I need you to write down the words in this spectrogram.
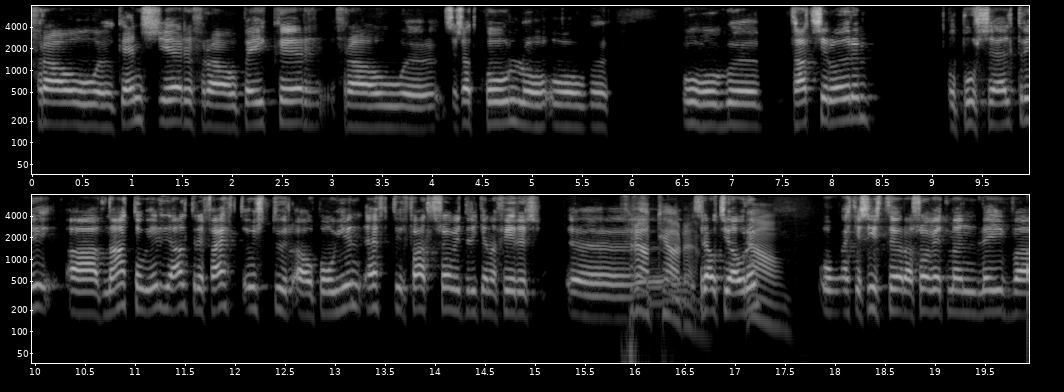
frá uh, Genscher, frá Baker, frá uh, Kohl og, og, uh, og Thatcher og öðrum og Bush eldri að NATO yrði aldrei fært austur á bógin eftir fall Sovjetríkjana fyrir uh, 30 árum, 30 árum. og ekki síst þegar að sovjetmenn leifa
